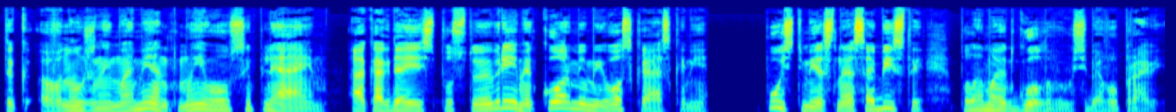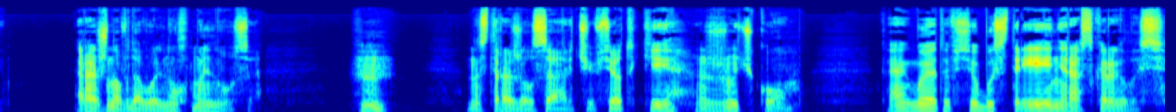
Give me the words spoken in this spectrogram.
«Так в нужный момент мы его усыпляем, а когда есть пустое время, кормим его сказками. Пусть местные особисты поломают головы у себя в управе». Рожнов довольно ухмыльнулся. «Хм, насторожился Арчи, все-таки жучком. Как бы это все быстрее не раскрылось.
